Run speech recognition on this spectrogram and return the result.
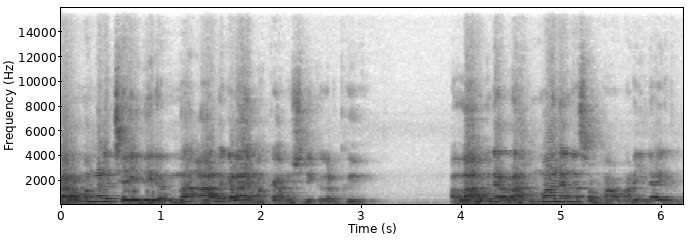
കർമ്മങ്ങൾ ചെയ്തിരുന്ന ആളുകളായ മക്കാ മുഷ്രിക്കുകൾക്ക് അള്ളാഹുവിന്റെ റഹ്മാൻ എന്ന സ്വഭാവം അറിയില്ലായിരുന്നു.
